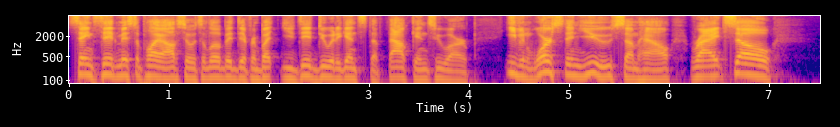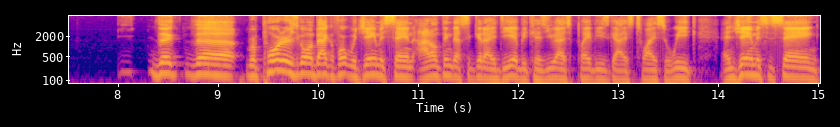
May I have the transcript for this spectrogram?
Saints did miss the playoffs, so it's a little bit different, but you did do it against the Falcons, who are even worse than you somehow, right? So the the reporters going back and forth with Jameis saying, I don't think that's a good idea because you guys play these guys twice a week. And Jameis is saying,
